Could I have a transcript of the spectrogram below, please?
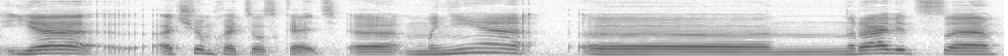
я о чем хотел сказать. А, мне а, нравится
